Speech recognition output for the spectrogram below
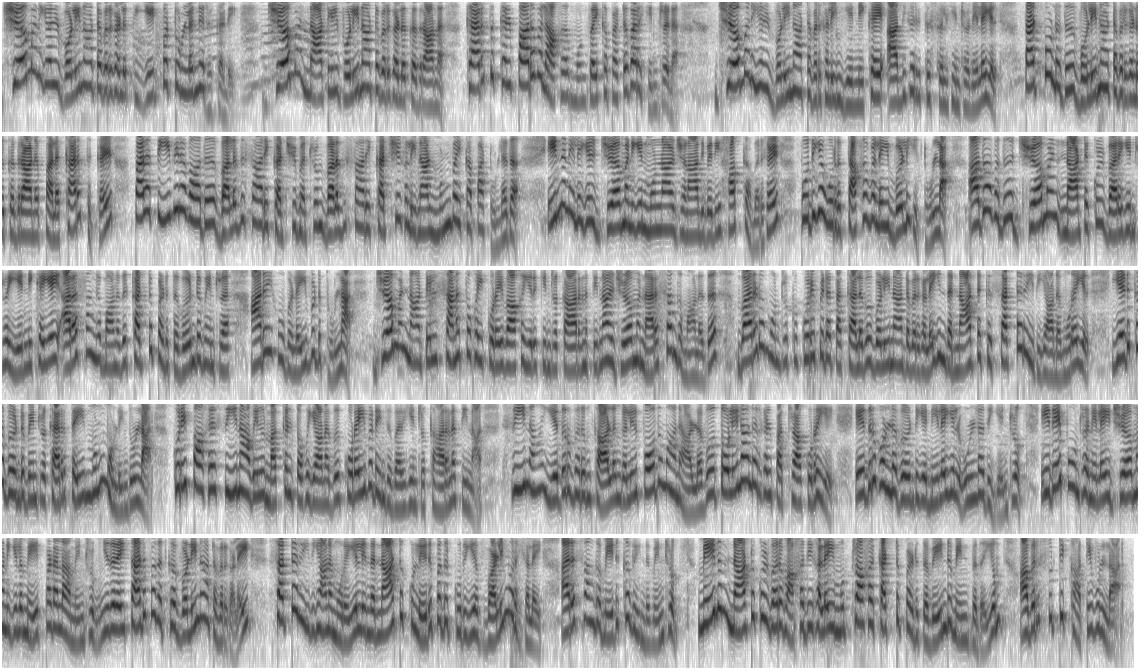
ஜெர்மனியில் வெளிநாட்டவர்களுக்கு ஏற்பட்டுள்ள நெருக்கடி. ஜெர்மன் நாட்டில் வெளிநாட்டவர்களுக்கு எதிரான கருத்துக்கள் பரவலாக முன்வைக்கப்பட்டு வருகின்றன. ஜெர்மனியில் வெளிநாட்டவர்களின் எண்ணிக்கை அதிகரித்து செல்கின்ற நிலையில் தற்பொழுது வெளிநாட்டவர்களுக்கு எதிரான பல கருத்துக்கள் பல தீவிரவாத வலதுசாரி கட்சி மற்றும் வலதுசாரி கட்சிகளினால் முன்வைக்கப்பட்டுள்ளது. இந்த நிலையில் ஜெர்மனியின் முன்னாள் ஜனாதிபதி ஹக் அவர்கள் புதிய ஒரு தகவலை வெளியிட்டுள்ளார். அதாவது ஜெர்மன் நாட்டுக்குள் வருகின்ற எண்ணிக்கையை அரசாங்கமானது கட்டுப்படுத்த வேண்டும் என்ற அறைகூவலை விடுத்துள்ளார். ஜெர்மன் நாட்டில் சனத்தொகை குறைவாக இருக்கின்ற காரணத்தினால் ஜெர்மன் அரசாங்கமானது வருடம் ஒன்றுக்கு குறிப்பிடத்தக்க அளவு வெளிநாட்டவர்களை இந்த நாட்டுக்கு சட்ட ரீதியான முறையில் எடுக்க வேண்டும் என்ற கருத்தை முன்மொழிந்துள்ளார். குறிப்பாக சீனாவில் மக்கள் தொகையானது குறைவடைந்து வருகின்ற காரணத்தினால் சீனா எதிர்வரும் காலங்களில் போதுமான அளவு தொழிலாளர்கள் பற்றாக்குறையை எதிர்கொள்ள வேண்டிய நிலையில் உள்ளது என்றும் இதே போன்ற நிலை ஜெர்மனியிலும் ஏற்படலாம் என்றும் இதனை தடுப்பதற்கு வெளிநாட்டவர்களை சட்ட ரீதியான முறையில் இந்த நாட்டுக்குள் எடுப்பதற்குரிய வழிமுறைகளை அரசாங்கம் எடுக்க வேண்டும் என்றும் மேலும் நாட்டுக்குள் வரும் அகதிகளை முற்றாக கட்டுப்படுத்த வேண்டும் என்பதையும் அவர் சுட்டிக்காட்டியுள்ளார்.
